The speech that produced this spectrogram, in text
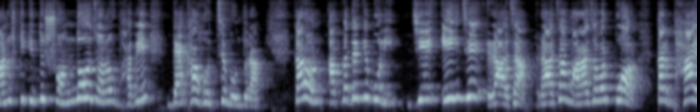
মানুষকে কিন্তু সন্দেহজনকভাবে দেখা হচ্ছে বন্ধুরা। কারণ আপনাদেরকে বলি যে এই যে রাজা রাজা মারা যাওয়ার পর তার ভাই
